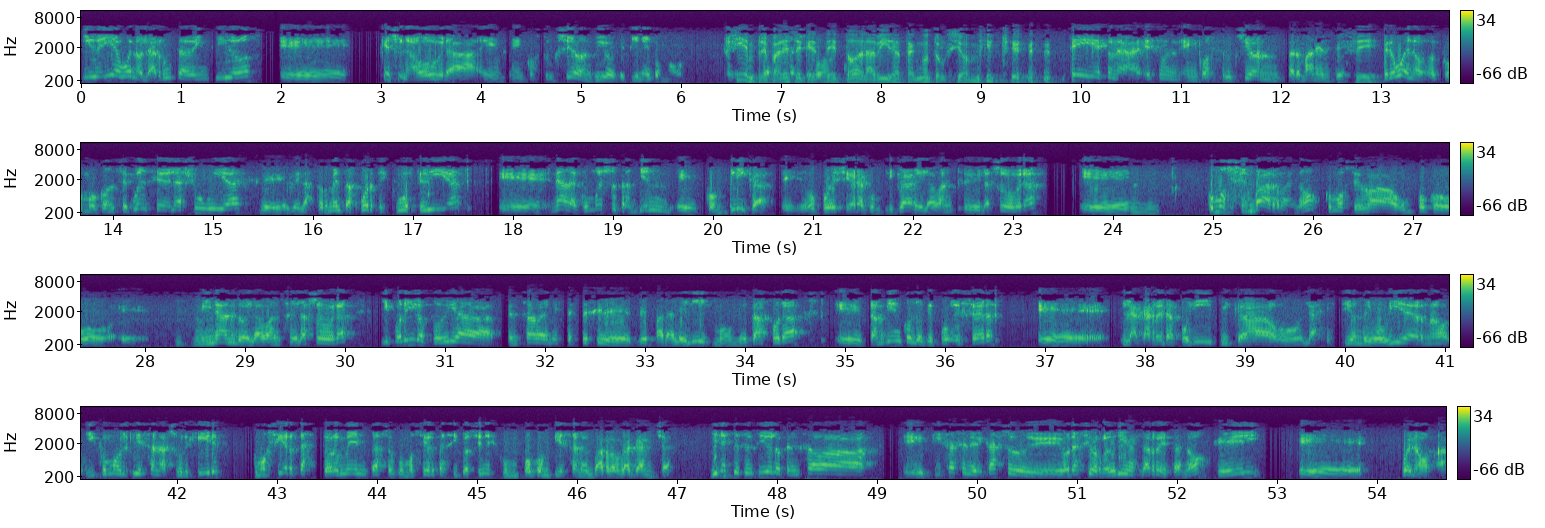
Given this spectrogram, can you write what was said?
y veía, bueno, la Ruta 22, eh, que es una obra en, en construcción, digo, que tiene como Siempre parece que de toda la vida está en construcción, ¿viste? Sí, es una es un, en construcción permanente. Sí. Pero bueno, como consecuencia de las lluvias, de, las tormentas fuertes que hubo este día, eh, nada, como eso también eh, complica eh, o puede llegar a complicar el avance de las obras, cómo se embarra, ¿no? Cómo se va un poco minando el avance de las obras y por ahí lo podría, pensaba en esta especie de, paralelismo, metáfora, eh, también con lo que puede ser eh, la carrera política o la gestión de gobierno y cómo empiezan a surgir como ciertas tormentas o como ciertas situaciones que un poco empiezan a embarrar la cancha. Y en este sentido lo pensaba eh, quizás en el caso de Horacio Rodríguez Larreta, ¿no? Que él bueno,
